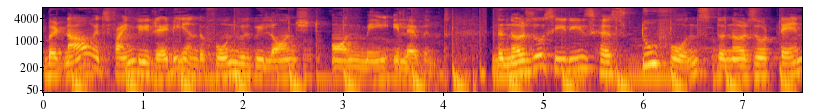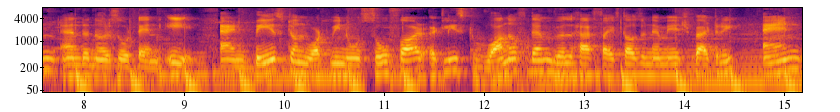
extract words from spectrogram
But now it's finally ready and the phone will be launched on May 11th. The Narzo series has two phones, the Narzo 10 and the Narzo 10A. And based on what we know so far, at least one of them will have 5000 mAh battery and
